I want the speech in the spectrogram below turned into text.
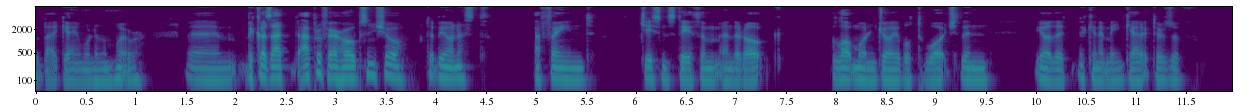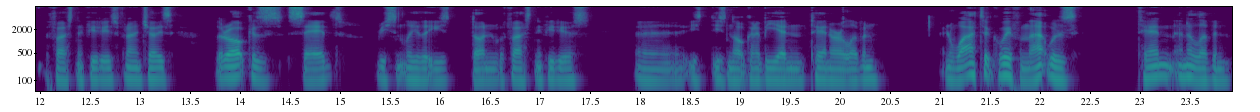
the bad guy in one of them, whatever. Um, because I I prefer Hobbs and Shaw to be honest. I find Jason Statham and The Rock a lot more enjoyable to watch than you know the, the kind of main characters of the Fast and the Furious franchise. The Rock has said recently that he's done with Fast and the Furious. Uh, he's he's not going to be in ten or eleven. And what I took away from that was 10 and 11.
